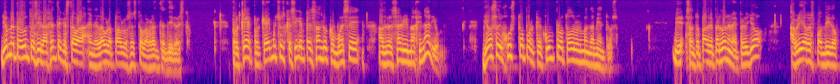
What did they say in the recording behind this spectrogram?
Yo me pregunto si la gente que estaba en el aula Pablo VI lo habrá entendido esto. ¿Por qué? Porque hay muchos que siguen pensando como ese adversario imaginario. Yo soy justo porque cumplo todos los mandamientos. Mire, Santo Padre, perdóneme, pero yo habría respondido,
